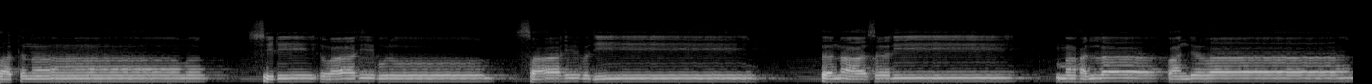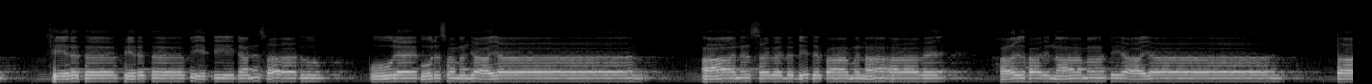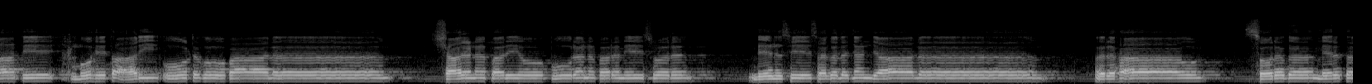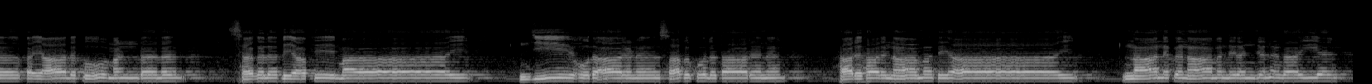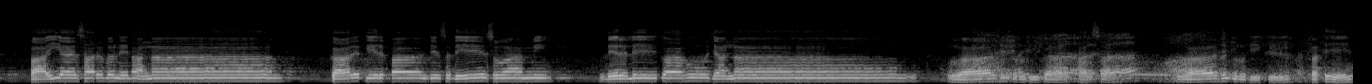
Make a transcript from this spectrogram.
ਸਤਨਾਮ। ਸ੍ਰੀ ਵਾਹਿਗੁਰੂ ਸਾਹਿਬ ਜੀ। ਤਨਾਸਰੀ ਮਹੱਲਾ ਪੰਜਵਾ। ਫਿਰਤ ਫਿਰਤ ਭੇਟੇ ਜਨ ਸਾਧੂ, ਪੂਰੇ ਗੁਰ ਸਮਝਾਇਆ। ਆਨ ਸਗਲ ਵਿਦ ਕਾਮ ਨਾ ਆਵੇ, ਹਰ ਹਰ ਨਾਮ ਧਿਆਇਆ। ਤਾਤੇ ਮੋਹਿ ਧਾਰੀ ਓਟ ਗੋਪਾਲ। ਸ਼ਰਨ ਪਰਿਓ ਪੂਰਨ ਪਰਮੇਸ਼ਵਰ, ਬਿਨਸੇ ਸਗਲ ਜੰਜਾਲ। ਰਹਾਉ ਸੁਰਗ ਮਿਰਤ ਪਿਆਲ ਭੂ ਮੰਡਲ ਸਗਲ ਵਿਆਪੀ ਮਾਈ। ਜੀ ਉਦਾਹਰਣ ਸਭ ਕੁਲ ਤਾਰਨ, ਹਰ ਹਰ ਨਾਮ ਧਿਆਈ। ਨਾਨਕ ਨਾਮ ਨਿਰੰਜਨ ਗਾਈਐ, ਪਾਈਐ ਸਰਬ ਨਿਧਾਨਾ। ਕਰ ਕਿਰਪਾ ਜਿਸ ਦੇ ਸੁਆਮੀ ਬਿਰਲੇ ਕਾਹੂ ਜਾਣਾ ਵਾਹਿਗੁਰੂ ਜੀ ਕਾ ਖਾਲਸਾ, ਵਾਹਿਗੁਰੂ ਜੀ ਕੀ ਫਤਿਹ।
